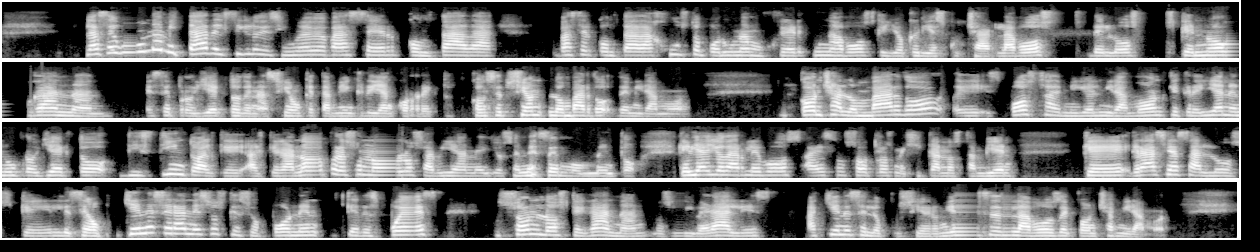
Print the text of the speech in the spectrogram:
La segunda mitad del siglo XIX va a ser contada, va a ser contada justo por una mujer, una voz que yo quería escuchar, la voz de los que no ganan ese proyecto de nación que también creían correcto. Concepción Lombardo de Miramón. Concha Lombardo, eh, esposa de Miguel Miramón, que creían en un proyecto distinto al que, al que ganó, por eso no lo sabían ellos en ese momento. Quería yo darle voz a esos otros mexicanos también, que gracias a los que se... ¿Quiénes eran esos que se oponen, que después son los que ganan, los liberales, a quienes se le opusieron? Y esa es la voz de Concha Miramón.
